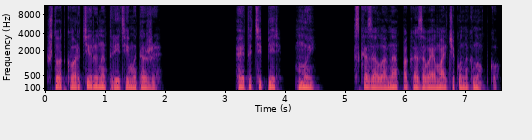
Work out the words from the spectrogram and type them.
что от квартиры на третьем этаже. «Это теперь мы», — сказала она, показывая мальчику на кнопку.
